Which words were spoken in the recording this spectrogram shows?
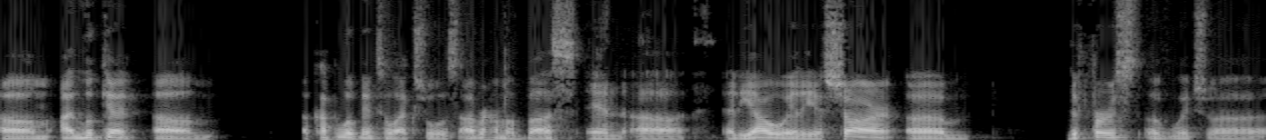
um, I look at um, a couple of intellectuals, Abraham Abbas and uh, Eliyahu Eliashar. Um, the first of which, uh,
